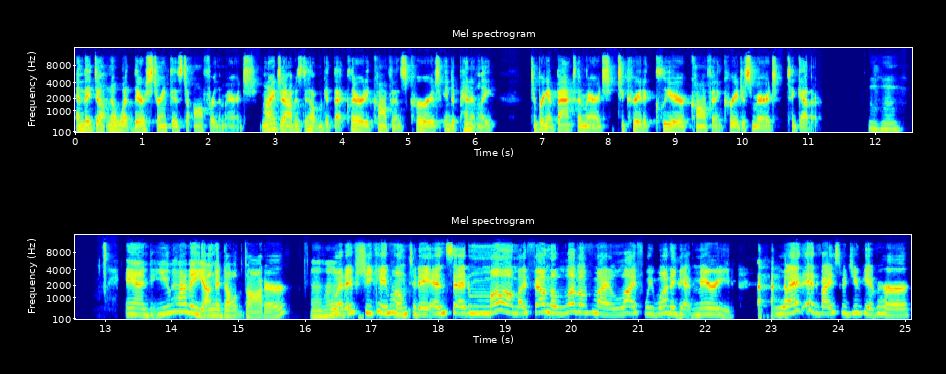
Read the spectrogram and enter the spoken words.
and they don't know what their strength is to offer the marriage. My job is to help them get that clarity confidence courage independently to bring it back to the marriage to create a clear, confident, courageous marriage together. Mm-hmm. And you have a young adult daughter. Mm-hmm. What if she came home today and said, Mom, I found the love of my life. We want to get married. what advice would you give her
